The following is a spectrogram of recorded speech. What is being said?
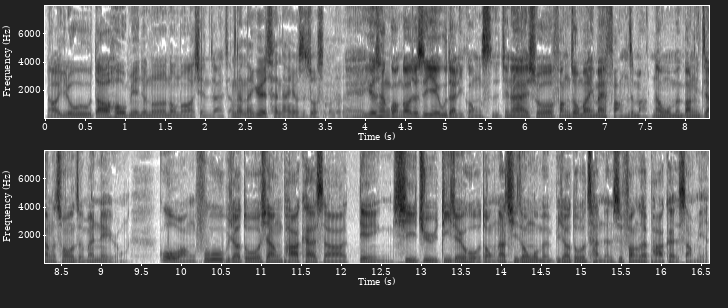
然后一路到后面就弄弄弄弄到现在这样。那那悦城南又是做什么的呢？诶，悦城广告就是业务代理公司，简单来说，房仲帮你卖房子嘛，那我们帮你这样的创作者卖内容。过往服务比较多，像 Podcast 啊、电影、戏剧、DJ 活动。那其中我们比较多的产能是放在 Podcast 上面。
